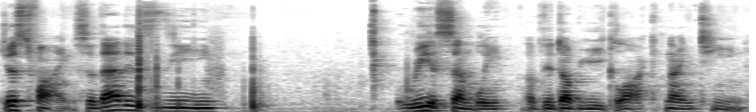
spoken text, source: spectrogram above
just fine. So that is the reassembly of the WE Glock 19.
